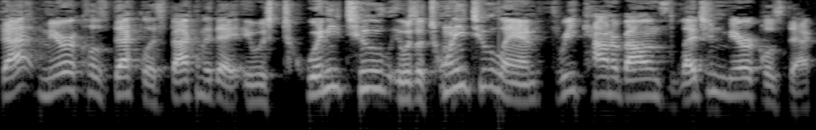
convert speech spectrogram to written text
that miracles deck list back in the day, it was twenty two. It was a twenty two land, three counterbalance Legend Miracles deck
